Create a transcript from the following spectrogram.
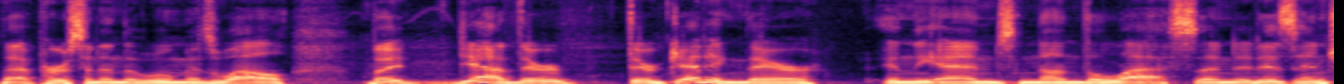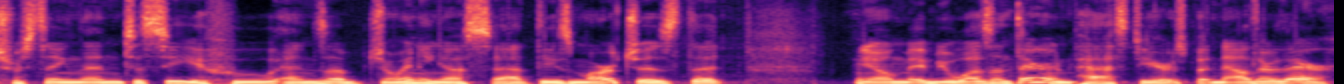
that person in the womb as well. But yeah, they're they're getting there in the end nonetheless. And it is interesting then to see who ends up joining us at these marches that you know, maybe wasn't there in past years, but now they're there.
